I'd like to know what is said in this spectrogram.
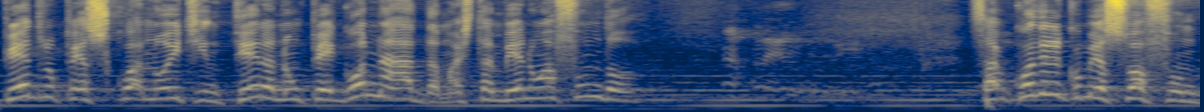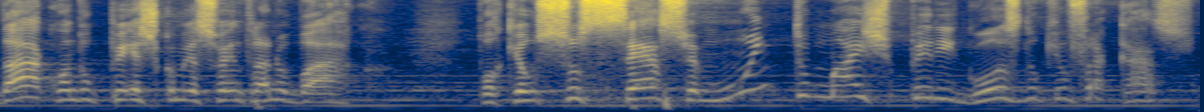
Pedro pescou a noite inteira, não pegou nada, mas também não afundou. Sabe quando ele começou a afundar? Quando o peixe começou a entrar no barco. Porque o sucesso é muito mais perigoso do que o fracasso.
